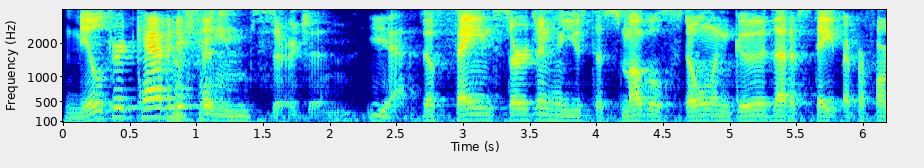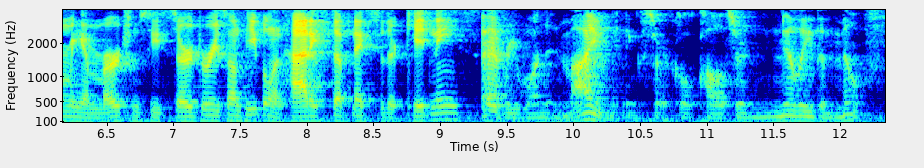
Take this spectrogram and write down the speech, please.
Mildred Cavendish, The famed surgeon, yes. The famed surgeon who used to smuggle stolen goods out of state by performing emergency surgeries on people and hiding stuff next to their kidneys? Everyone in my knitting circle calls her Millie the MILF,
